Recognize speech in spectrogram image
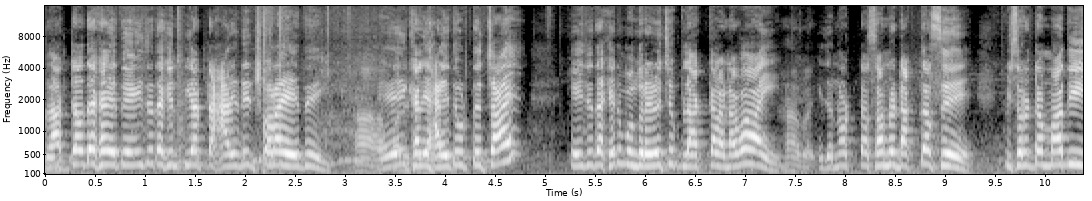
ব্ল্যাকটাও দেখাই দেয় এই যে দেখেন পিয়ারটা হাড়িটি ছড়াই দেই। হ্যাঁ, এই খালি হাড়িতে উঠতে চায়। এই যে দেখেন বন্ধুরা হচ্ছে ব্ল্যাক কালার না ভাই? হ্যাঁ ভাই। এই যে নটটা সামনে ডাকতেছে পিছনেরটা মাদি।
